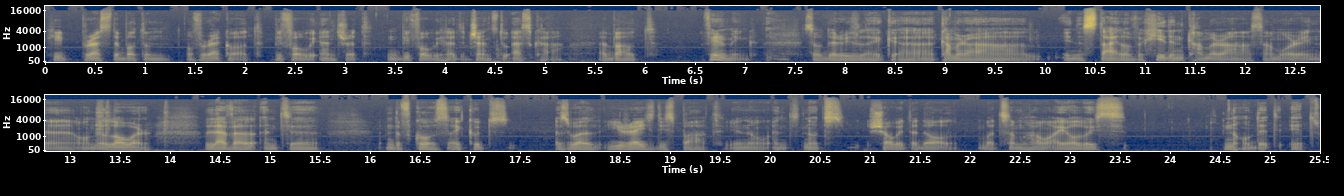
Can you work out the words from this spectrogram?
he pressed the button of record before we entered and before we had a chance to ask her about filming. So there is like a camera in the style of a hidden camera somewhere in the, on the lower level, and uh, and of course I could as well erase this part, you know, and not show it at all. But somehow I always know that it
